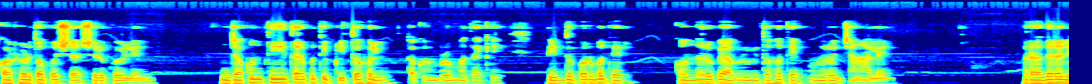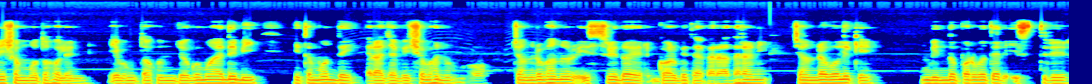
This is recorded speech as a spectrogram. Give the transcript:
কঠোর তপস্যা শুরু করলেন। যখন তিনি তার প্রতি প্রীত হলেন, তখন ব্রহ্মা তাকে বিদ্য পর্বতের কন্যারূপে আবির্ভূত হতে অনুরোধ জানালেন। রাধারানী সম্মত হলেন এবং তখন যোগমায়া দেবী ইতোমধ্যেই রাজা বিশ্বভানু ও চন্দ্রভানুর স্ত্রীদ্বয়ের গর্বে থাকা রাধারানী চন্দ্রাবলীকে বিন্ধ্য পর্বতের স্ত্রীর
